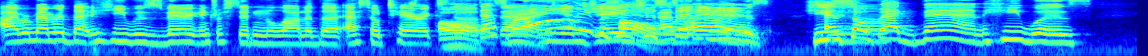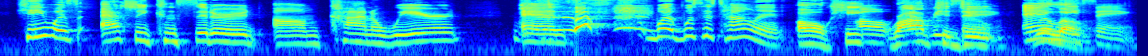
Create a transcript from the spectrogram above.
I remembered that he was very interested in a lot of the esoteric Oh. stuff. That's that right. he and He was Jay interested That's in. all he was. He's- and so know? back then he was he was actually considered um, kind of weird. And What was his talent? Oh, he Oh, Rob could do Willow. Anything.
